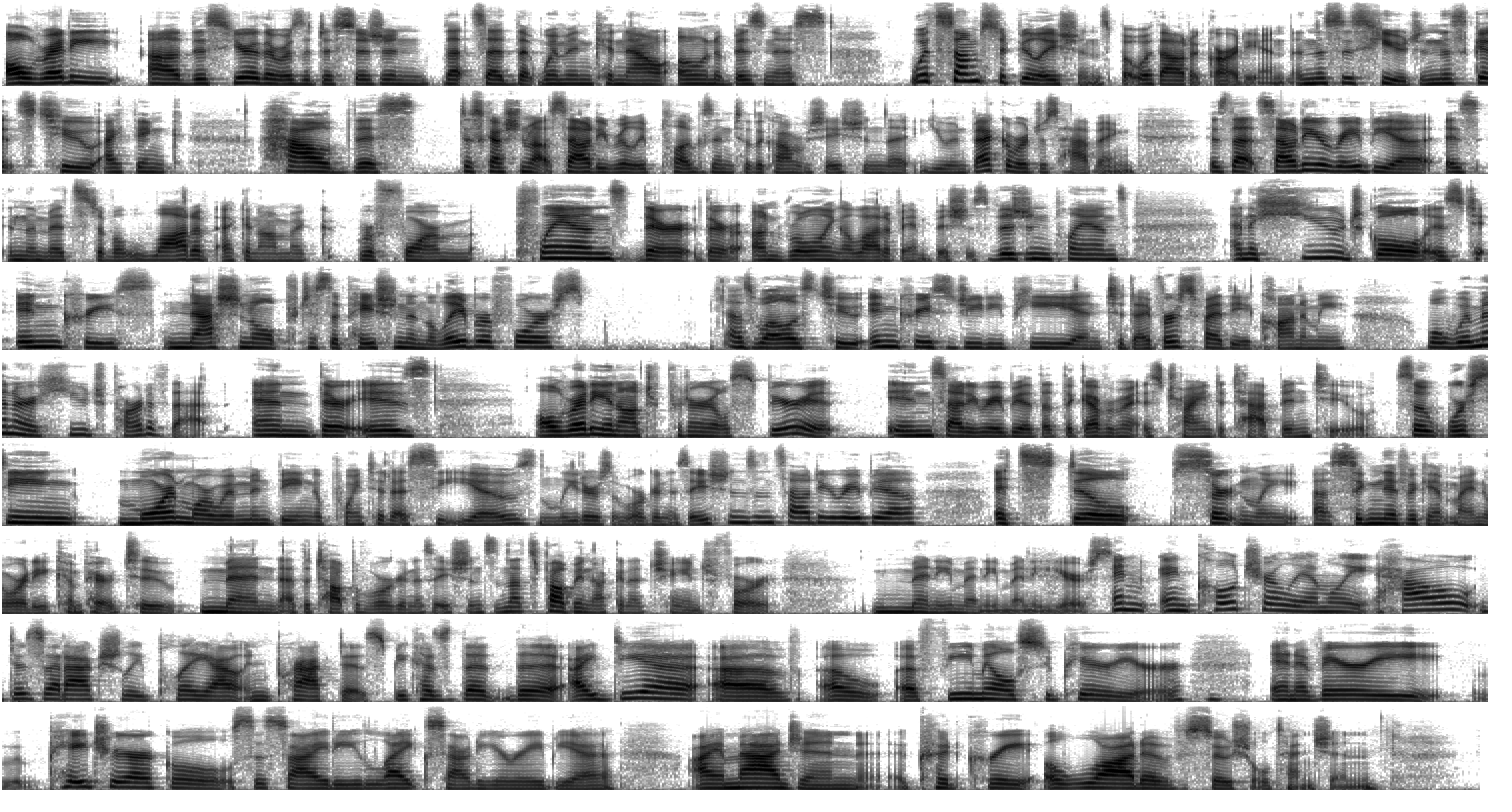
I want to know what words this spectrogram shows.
Already uh, this year, there was a decision that said that women can now own a business with some stipulations, but without a guardian. And this is huge. And this gets to, I think, how this discussion about Saudi really plugs into the conversation that you and Becca were just having is that Saudi Arabia is in the midst of a lot of economic reform plans. They're they're unrolling a lot of ambitious vision plans. And a huge goal is to increase national participation in the labor force, as well as to increase GDP and to diversify the economy. Well, women are a huge part of that. And there is already an entrepreneurial spirit in Saudi Arabia that the government is trying to tap into. So we're seeing more and more women being appointed as CEOs and leaders of organizations in Saudi Arabia. It's still certainly a significant minority compared to men at the top of organizations, and that's probably not going to change for many many many years and and culturally emily how does that actually play out in practice because the the idea of a, a female superior in a very patriarchal society like saudi arabia I imagine could create a lot of social tension.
